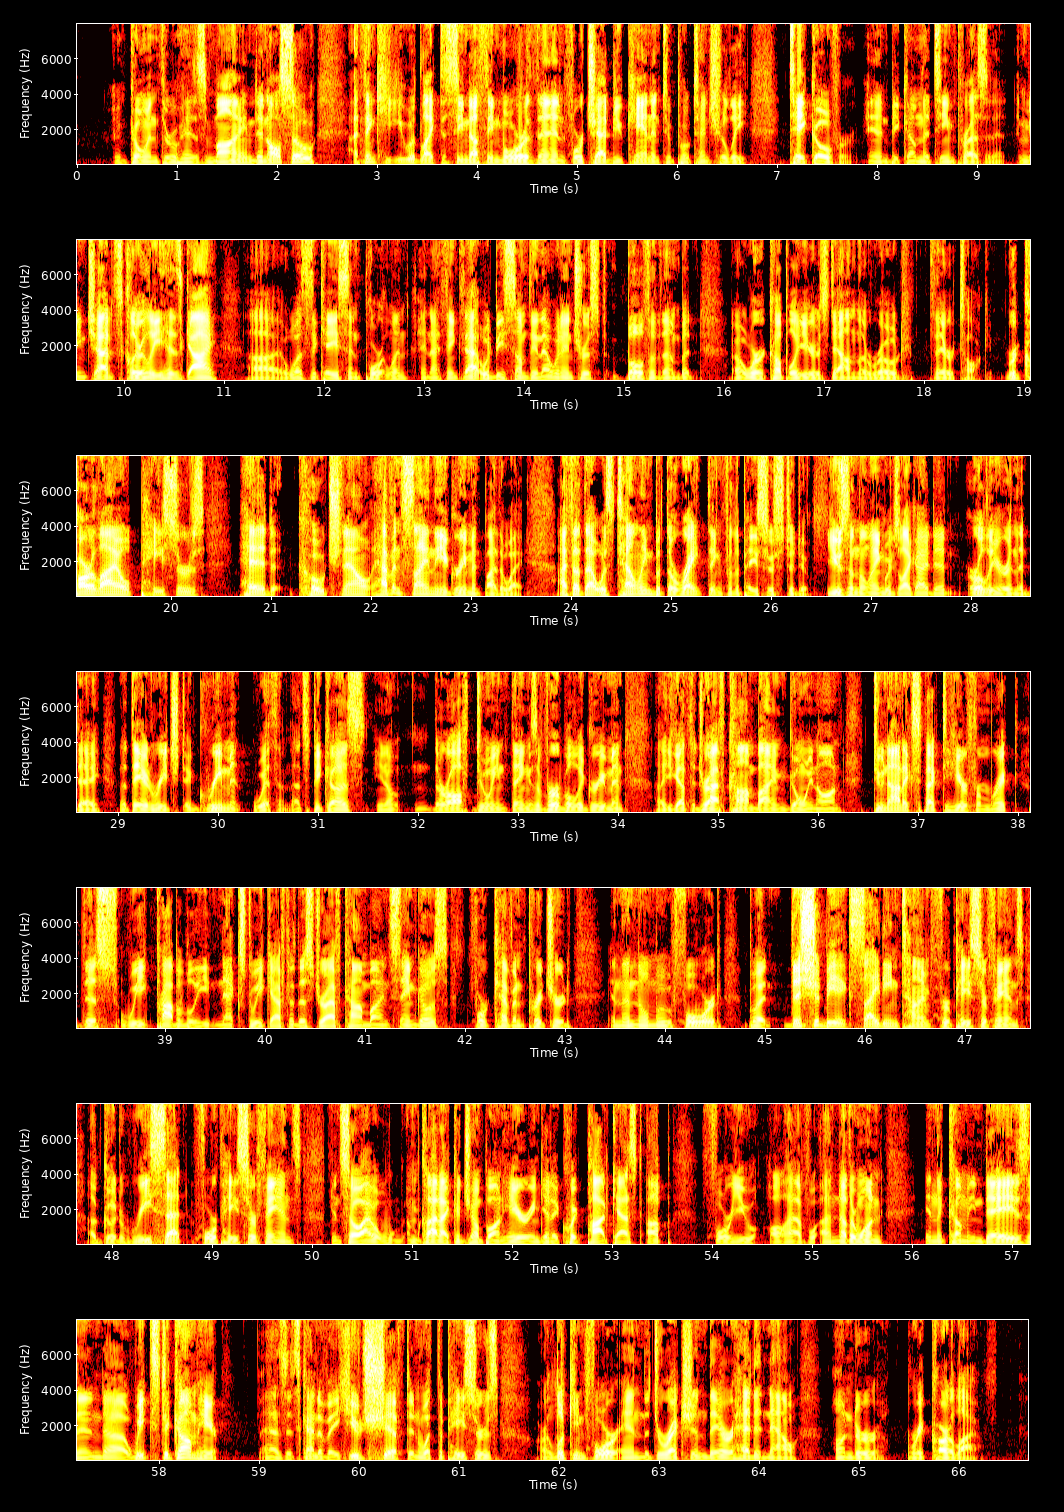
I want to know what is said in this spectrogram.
going through his mind. And also, I think he would like to see nothing more than for Chad Buchanan to potentially take over and become the team president. I mean, Chad's clearly his guy. Uh, it was the case in Portland, and I think that would be something that would interest both of them. But uh, we're a couple of years down the road They're talking. Rick Carlisle, Pacers head coach now. Haven't signed the agreement, by the way. I thought that was telling, but the right thing for the Pacers to do. Using the language like I did earlier in the day, that they had reached agreement with him. That's because, you know, they're off doing things, a verbal agreement. Uh, you got the draft combine going on. Do not expect to hear from Rick this week, probably next week after this draft combine. Same goes for Kevin Pritchard and then they'll move forward. But this should be exciting time for Pacer fans, a good reset for Pacer fans. And so I, am glad I could jump on here and get a quick podcast up for you. I'll have another one in the coming days and uh, weeks to come here, as it's kind of a huge shift in what the Pacers are looking for and the direction they are headed now under Rick Carlisle.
